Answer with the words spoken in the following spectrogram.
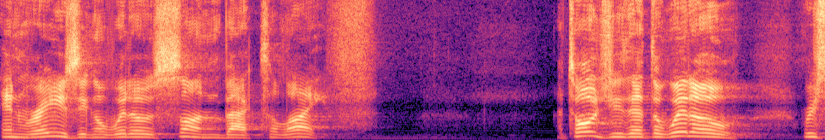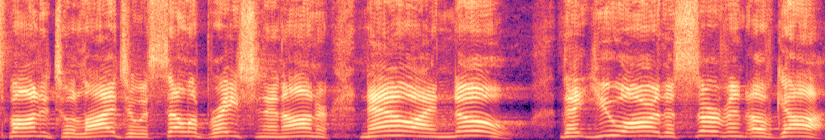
in raising a widow's son back to life. I told you that the widow responded to Elijah with celebration and honor. Now I know that you are the servant of God.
